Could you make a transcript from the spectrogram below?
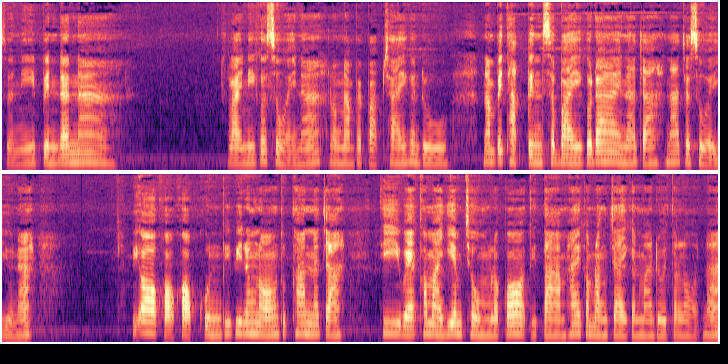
ส่วนนี้เป็นด้านหน้า ลายนี้ก็สวยนะ ลองนำไปปรับใช้กันดูนำไปถักเป็นสบายก็ได้นะจ๊ะ น่าจะสวยอยู่นะ พี่อ้อขอขอบคุณพี่ๆน้องๆทุกท่านนะจ๊ะ ที่แวะเข้ามาเยี่ยมชม แล้วก็ติดตามให้กำลังใจกันมาโดยตลอดนะ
